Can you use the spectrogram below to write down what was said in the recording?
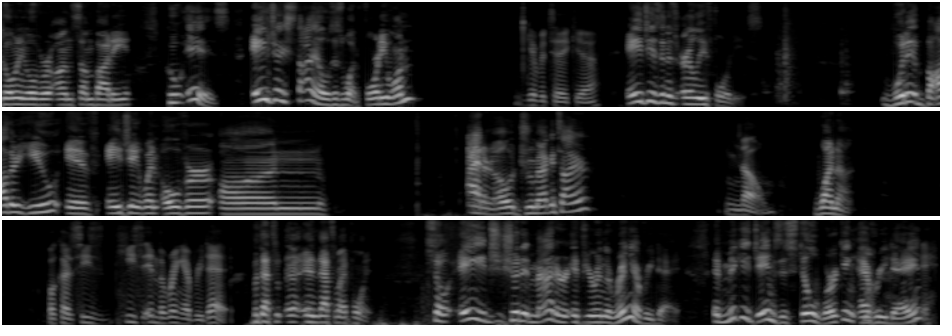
going over on somebody who is. AJ Styles is what, 41? Give or take, yeah. AJ's in his early 40s. Would it bother you if AJ went over on, I don't know, Drew McIntyre? No, Why not? because he's he's in the ring every day. But that's uh, and that's my point. So age shouldn't matter if you're in the ring every day. If Mickie James is still working every day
